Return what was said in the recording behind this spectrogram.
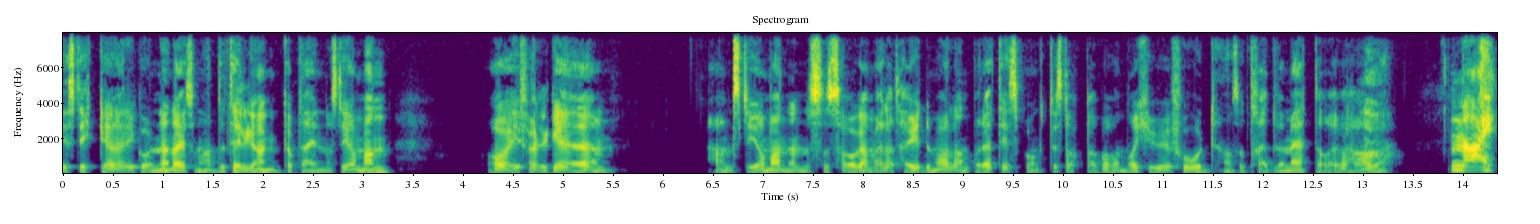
i stikket det de kunne, de som hadde tilgang, kapteinen og styrmannen. Og ifølge han styrmannen så så han vel at høydemålene på det tidspunktet stoppa på 120 fot, altså 30 meter over havet. Nei!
